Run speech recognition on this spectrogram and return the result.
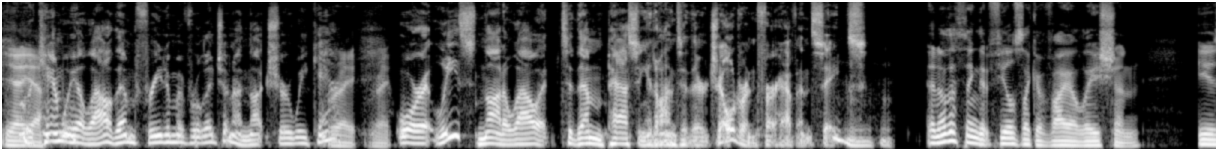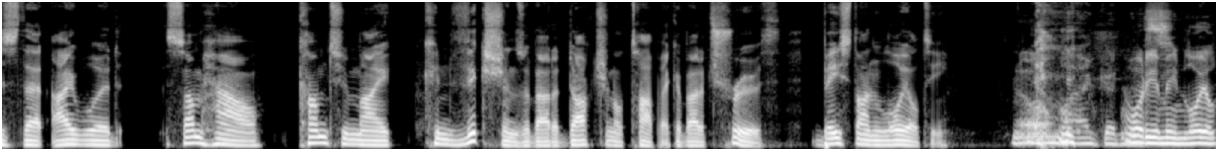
Yeah, but yeah. can we allow them freedom of religion? I'm not sure we can. Right, right. Or at least not allow it to them passing it on to their children, for heaven's sakes. Mm-hmm. Another thing that feels like a violation is that I would somehow come to my convictions about a doctrinal topic, about a truth, based on loyalty. Oh, my goodness. What do you mean loyal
